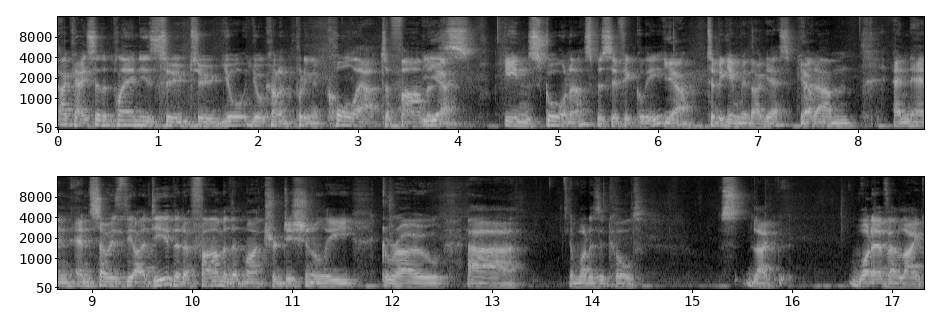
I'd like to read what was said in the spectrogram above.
Okay, so the plan is to to you're you're kind of putting a call out to farmers Yeah. in Skåne specifically. Yeah. To begin with, I guess. But Yeah. um, and and and so is the idea that a farmer that might traditionally grow uh, what is it called, like whatever, like.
